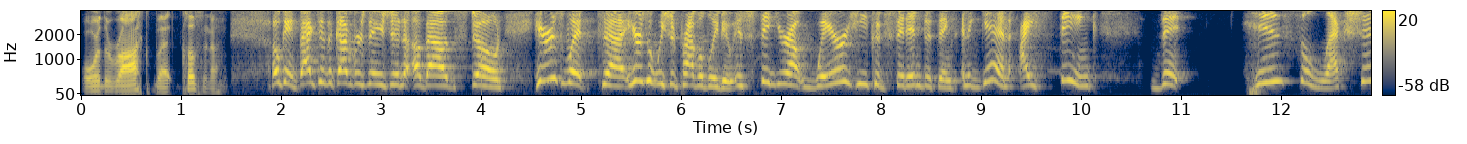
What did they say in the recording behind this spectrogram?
or The Rock, but close enough. Okay, back to the conversation about Stone. Here's what uh, here's what we should probably do is figure out where he could fit into things. And again, I think that his selection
